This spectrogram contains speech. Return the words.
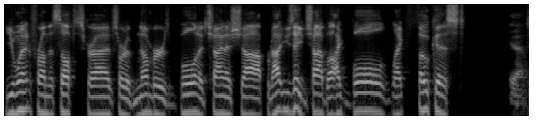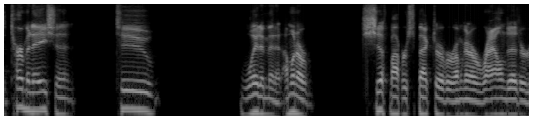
you went from the self described sort of numbers bull in a China shop, or not you say China, but like bull, like focused yeah. determination to wait a minute, I'm going to shift my perspective or I'm going to round it or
